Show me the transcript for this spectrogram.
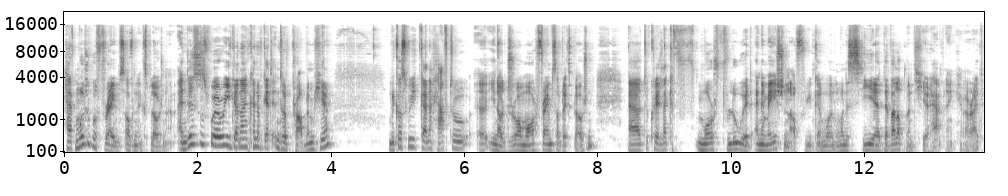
have multiple frames of an explosion. And this is where we're gonna kind of get into a problem here because we kind of have to, uh, you know, draw more frames of the explosion uh, to create like a more fluid animation of you can want to see a development here happening. All right.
